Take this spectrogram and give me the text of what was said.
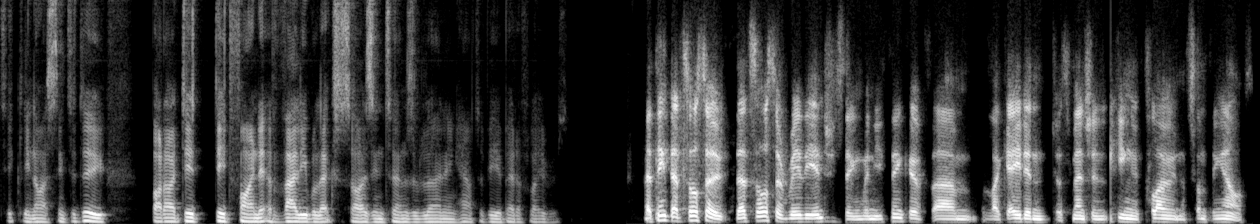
particularly nice thing to do. But I did did find it a valuable exercise in terms of learning how to be a better flavorist. I think that's also that's also really interesting when you think of um, like Aidan just mentioned making a clone of something else,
